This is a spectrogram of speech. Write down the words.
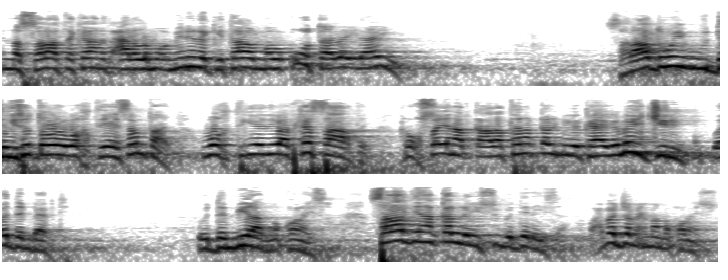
Ina asalaata kaanat cala almu'miniina kitaaban mawquuta baa ilaahay. Salaaddu way muddaysato way tahay. Waktigeedii baad ka saartay. Rukso inaad qaadatana qalbiga kaagamay jirin. Waa dambaabtay oo dambiilaad noqonaysa. Salaaddiina qallay isu bedelaysaa waxba jamci ma noqonayso.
